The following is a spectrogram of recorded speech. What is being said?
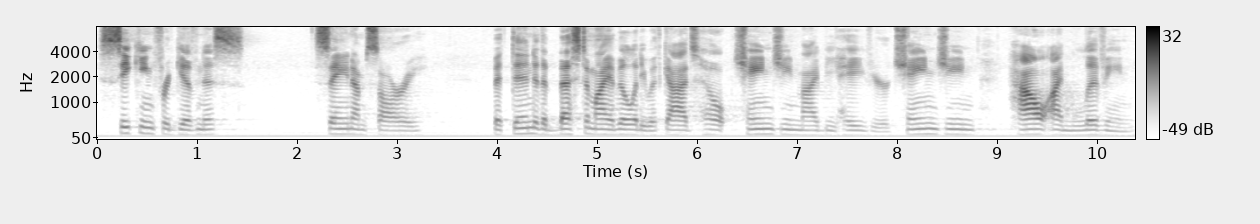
seeking forgiveness, saying I'm sorry, but then to the best of my ability, with God's help, changing my behavior, changing how I'm living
